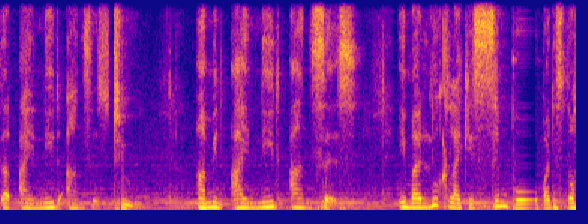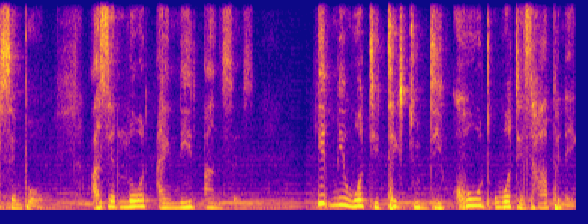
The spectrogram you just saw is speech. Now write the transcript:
that I need answers to. I mean, I need answers. It might look like it's simple, but it's not simple. I said, Lord, I need answers. Give me what it takes to decode what is happening.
